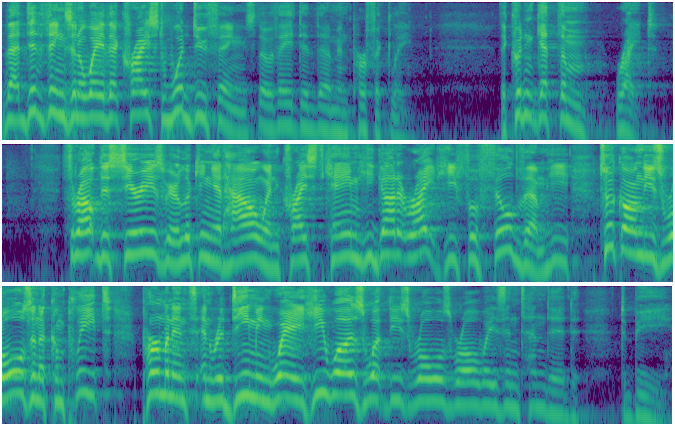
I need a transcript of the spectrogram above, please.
that did things in a way that Christ would do things, though they did them imperfectly. They couldn't get them right. Throughout this series, we are looking at how when Christ came, he got it right. He fulfilled them. He took on these roles in a complete, permanent, and redeeming way. He was what these roles were always intended to be.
